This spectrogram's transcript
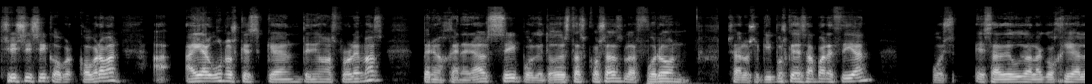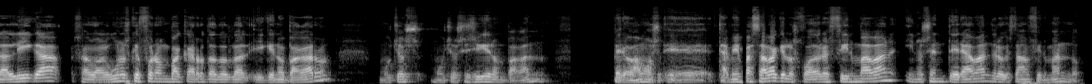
Sí, sí, sí, cobraban. Hay algunos que, que han tenido más problemas, pero en general sí, porque todas estas cosas las fueron, o sea, los equipos que desaparecían, pues esa deuda la cogía la liga, salvo algunos que fueron bancarrota total y que no pagaron, muchos, muchos sí siguieron pagando. Pero vamos, eh, también pasaba que los jugadores firmaban y no se enteraban de lo que estaban firmando.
